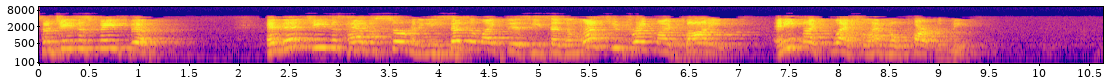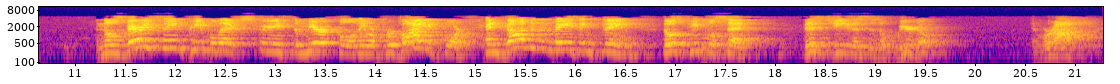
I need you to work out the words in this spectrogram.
So Jesus feeds them. And then Jesus has a sermon, and he says it like this He says, Unless you drink my body and eat my flesh, you'll have no part with me. And those very same people that experienced the miracle and they were provided for, and God did an amazing thing, those people said, This Jesus is a weirdo, and we're out of here.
